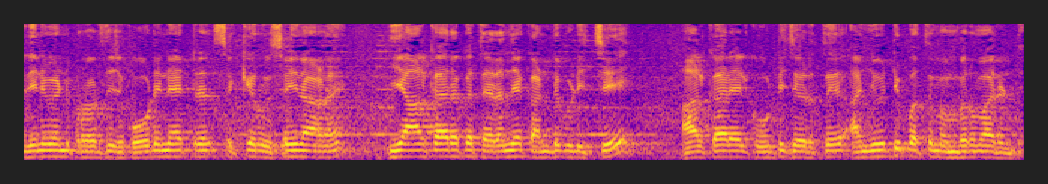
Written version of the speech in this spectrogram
ഇതിനു വേണ്ടി പ്രവർത്തിച്ച കോർഡിനേറ്റർ സക്കീർ ഹുസൈനാണ് ഈ ആൾക്കാരൊക്കെ തിരഞ്ഞ് കണ്ടുപിടിച്ച് ആൾക്കാരെ കൂട്ടിച്ചേർത്ത് അഞ്ഞൂറ്റി പത്ത് മെമ്പർമാരുണ്ട്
